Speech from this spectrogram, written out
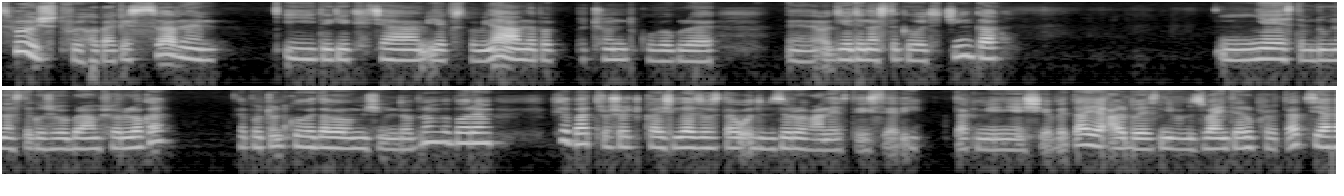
Spójrz, twój chłopak jest sławny i tak jak chciałam, jak wspominałam na po- początku w ogóle y, od 11 odcinka, nie jestem dumna z tego, że wybrałam Sherlocka. Na początku wydawał mi się dobrym wyborem, chyba troszeczkę źle został odwzorowany w tej serii. Tak mnie się wydaje, albo jest, nie wiem, zła interpretacja,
